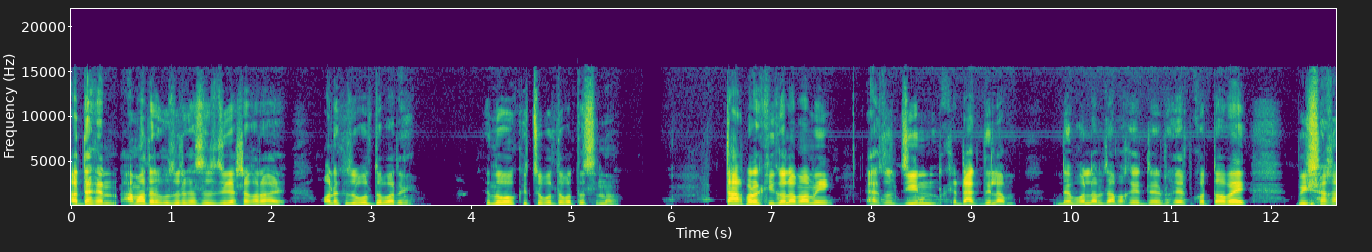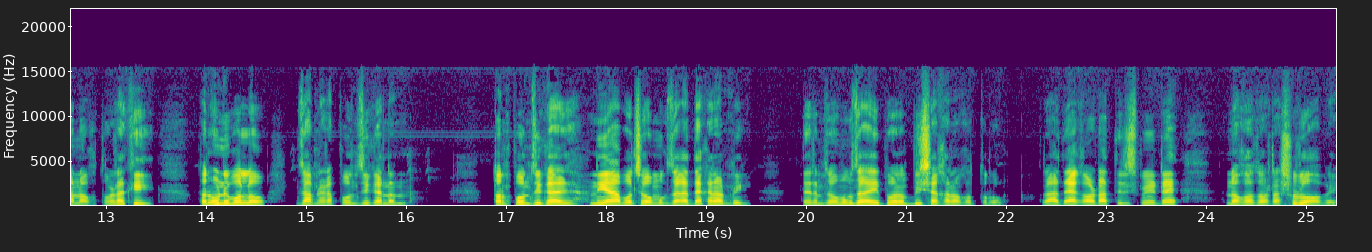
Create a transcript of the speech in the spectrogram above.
আর দেখেন, আমাদের হুজুরের কাছে জিজ্ঞাসা করা হয়, অনেক কিছু বলতে পারে, কিন্তু ও কিচ্ছু বলতে পারতেছে না। তারপরে কি করলাম আমি, একজন জিনকে ডাক দিলাম। দিয়ে বললাম যে, আমাকে হেল্প করতে হবে। বিশাখা নক্ষত্রটা কি তখন উনি বলল যে আপনি একটা পঞ্জিকা নেন। তখন পঞ্জিকা নিয়ে বলছে, অমুক জায়গায় দেখেন আপনি। দেখলাম যে অমুক জায়গায় বিশাখা নক্ষত্র। রাত এগারোটা তিরিশ মিনিটে নক্ষত্রটা শুরু হবে।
